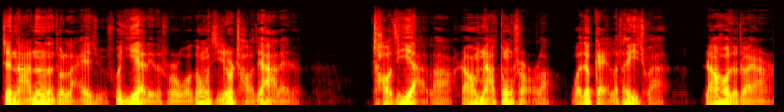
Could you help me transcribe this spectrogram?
这男的呢就来一句说：“夜里的时候，我跟我媳妇儿吵架来着，吵急眼了，然后我们俩动手了，我就给了他一拳，然后就这样了。”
